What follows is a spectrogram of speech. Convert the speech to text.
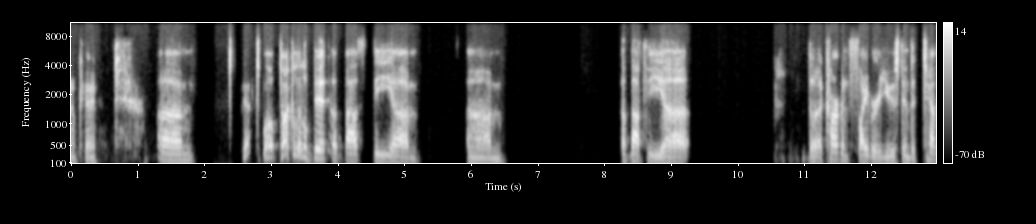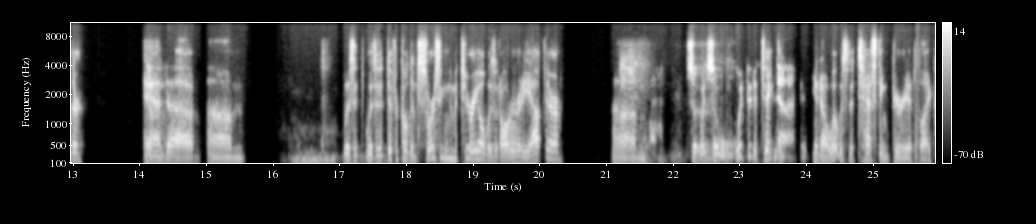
Okay. Um, well, talk a little bit about the um, um, about the uh, the carbon fiber used in the tether, and yeah. uh, um, was it was it difficult in sourcing the material? Was it already out there? Um, so, what, so what did it take? Yeah. To, you know, what was the testing period like?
